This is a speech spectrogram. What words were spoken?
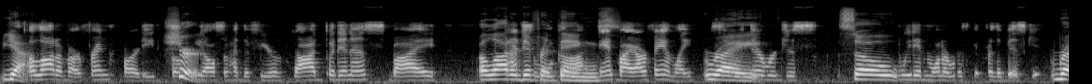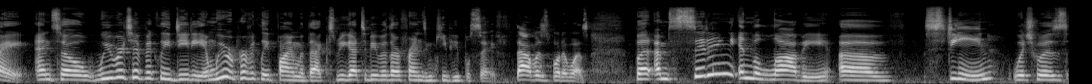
Yeah, A lot of our friends partied, but Sure. we also had the fear of God put in us by a lot of different God things. and by our family. So Right. there were just so we didn't want to risk it for the biscuit. Right. And so we were typically DD, and we were perfectly fine with that because we got to be with our friends and keep people safe. That was what it was. But I'm sitting in the lobby of Steen, which was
